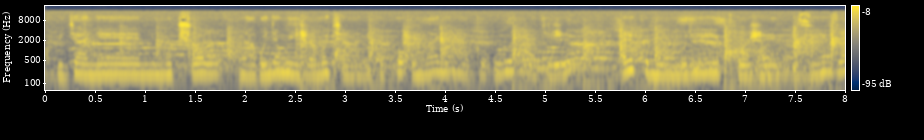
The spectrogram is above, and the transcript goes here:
ku bijyanye n'umuco ntabwo njya mwinjiramo cyane kuko umwanya ntabwo uba uhagije. Ariko mu muri poroje nziza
